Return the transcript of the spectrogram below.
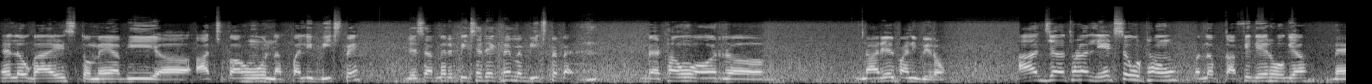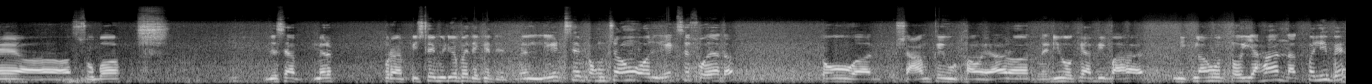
हेलो गाइस तो मैं अभी आ चुका हूँ नकपली बीच पे। जैसे आप मेरे पीछे देख रहे हैं, मैं बीच पे बैठा हूँ और नारियल पानी पी रहा हूँ। आज थोड़ा लेट से उठा हूँ मतलब काफ़ी देर हो गया। मैं सुबह, जैसे आप मेरे पूरा पिछले वीडियो पे देखे थे, मैं लेट से पहुँचा हूँ और लेट से सोया था। तो शाम के ही उठा हूँ यार और रेडी होके अभी बाहर निकला हूँ। तो यहाँ नकपली पे,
